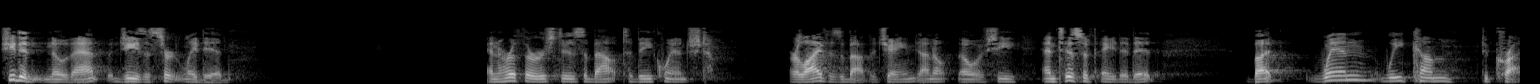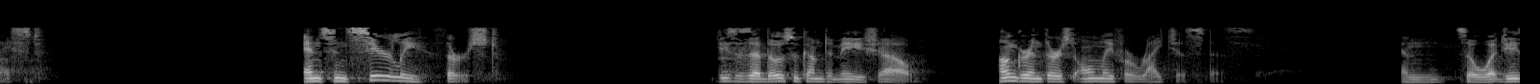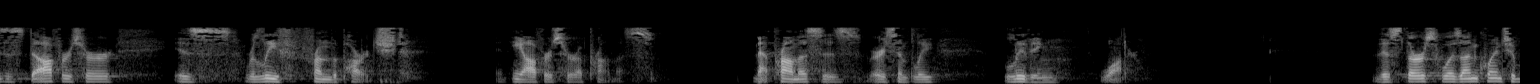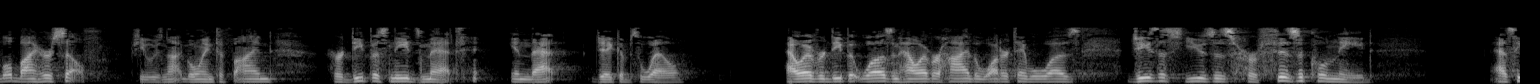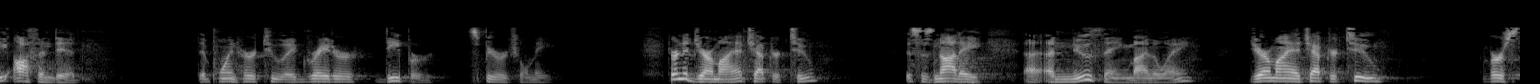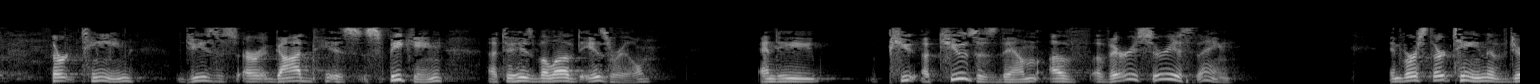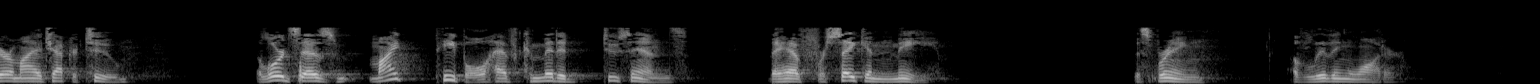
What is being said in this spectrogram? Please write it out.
She didn't know that, but Jesus certainly did. And her thirst is about to be quenched. Her life is about to change. I don't know if she anticipated it, but when we come to Christ and sincerely thirst, Jesus said, Those who come to me shall hunger and thirst only for righteousness. And so what Jesus offers her is relief from the parched. And he offers her a promise. That promise is very simply living water. This thirst was unquenchable by herself. She was not going to find her deepest needs met in that Jacob's well. However deep it was and however high the water table was, Jesus uses her physical need, as he often did, to point her to a greater, deeper spiritual need. Turn to Jeremiah chapter 2. This is not a, a new thing, by the way. Jeremiah chapter 2, verse 13, Jesus, or God is speaking uh, to his beloved Israel, and he accuses them of a very serious thing. In verse 13 of Jeremiah chapter 2, the Lord says, My people have committed two sins. They have forsaken me the spring of living water.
